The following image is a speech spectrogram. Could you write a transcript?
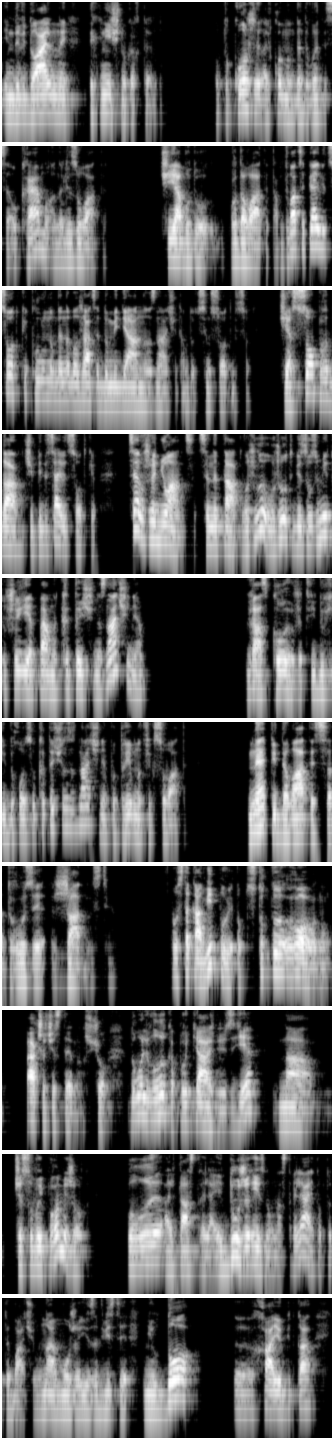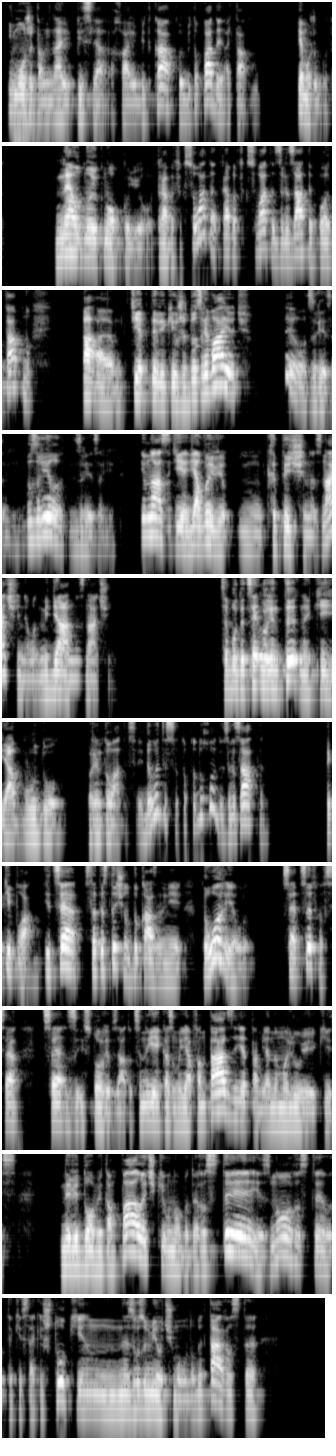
індивідуальну технічну картину. Тобто кожен альткоін ми будемо дивитися окремо, аналізувати. Чи я буду продавати там 25%, коли воно буде наближатися до медіанного значення, там до 700%. Чи я все продам, чи 50%. Це вже нюанси, це не так важливо. Важливо тобі зрозуміти, що є певне критичне значення. Якраз коли вже твій дохід доходить до критичного значення, потрібно фіксувати. Не піддаватися, друзі, жадності. Ось така відповідь, тобто структуровано. Перша частина, що доволі велика протяжність є на часовий проміжок, коли альта стріляє. І дуже різно вона стріляє. Тобто, ти бачиш, вона може і за 200 днів до е, хаю бітка, і може там навіть після хаю бітка, коли біток падає, альта. Таке може бути. Не одною кнопкою треба фіксувати, а треба фіксувати, зрізати поетапно. Та е, ті активи, які вже дозрівають, ти от зрізав їх. Дозріли, зрізав їх. І в нас є, я вивів критичне значення, от медіанне значення. Це буде цей орієнтир, на який я буду орієнтуватися. І дивитися, тобто доходи, зрізати. Такий план. І це статистично доказані теорії. От, все цифри, все, все з історії взято. Це не є якась моя фантазія, там я не малюю якісь невідомі там палички, воно буде рости і знов рости. От такі всякі штуки. Не зрозуміло, чому воно буде так рости.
